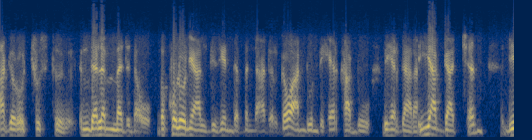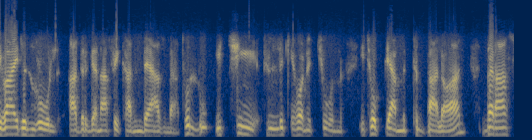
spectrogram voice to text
አገሮች ውስጥ እንደለመድ ነው በኮሎኒያል ጊዜ እንደምናደርገው አንዱን ብሔር ከአንዱ ብሔር ጋር እያጋጨን divide and rule አድርገን አፍሪካን እንደያዝናት ሁሉ ይቺ ትልቅ የሆነችውን ኢትዮጵያ የምትባለዋን በራሷ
